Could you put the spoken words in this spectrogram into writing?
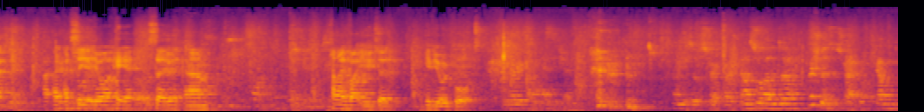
I, I, I see that you are here, so um, can I invite you to give your report? Members of Stradbroke Council and uh, Commissioners of Stradbroke. Um,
